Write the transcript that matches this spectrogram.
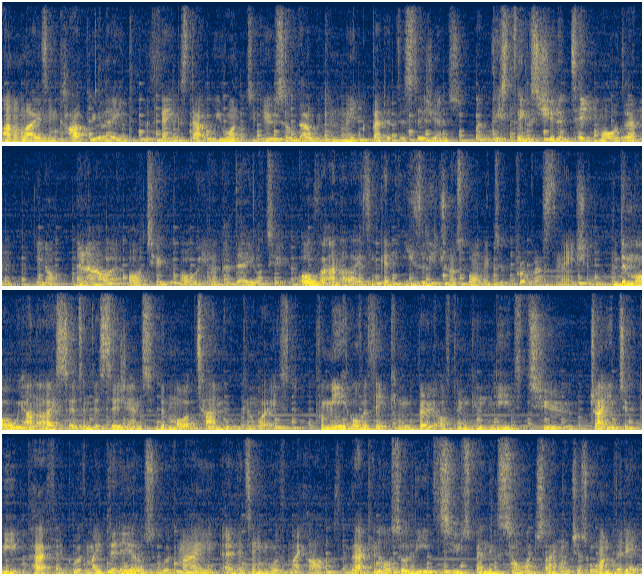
analyze and calculate the things that we want to do so that we can make better decisions. But these things shouldn't take more than, you know, an hour or two or even a day or two. Over analyzing can easily transform into procrastination. And the more we analyze certain decisions, the more time we can waste. For me, overthinking very often can lead to trying to be perfect with my videos, with my editing, with my art. That can also lead to spending so much time on just one video.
